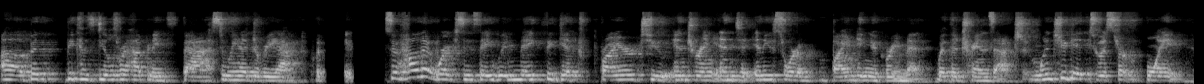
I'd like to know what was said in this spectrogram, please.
uh, but because deals were happening fast, and we had to react quickly. So how that works is they would make the gift prior to entering into any sort of binding agreement with a transaction. Once you get to a certain point,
